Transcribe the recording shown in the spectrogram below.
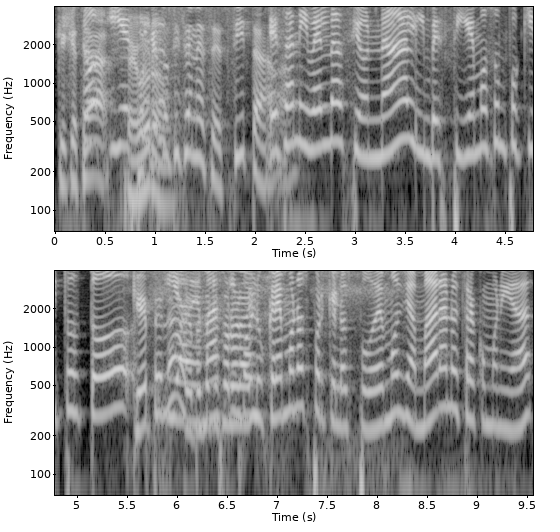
Que, que sea, No, y es que porque eso- eso sí se necesita. Es a nivel nacional, investiguemos un poquito todo Qué pelada, y yo además involucrémonos porque los podemos llamar a nuestra comunidad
